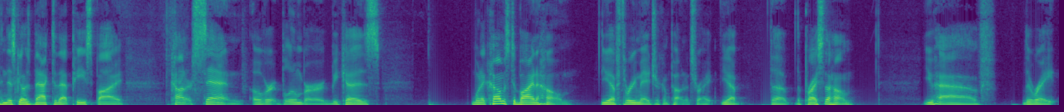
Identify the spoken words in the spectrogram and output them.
And this goes back to that piece by Conor Sen over at Bloomberg because when it comes to buying a home, you have three major components, right? You have the the price of the home, you have the rate,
